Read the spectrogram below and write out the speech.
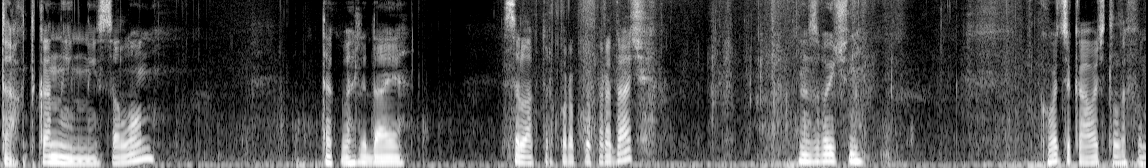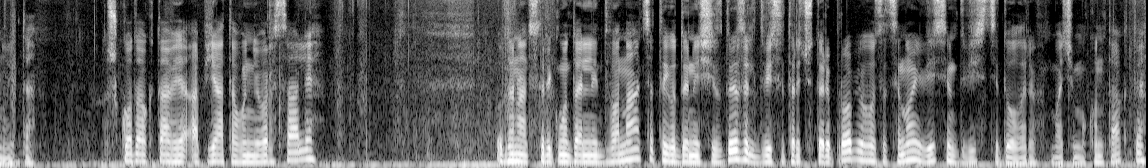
Так, тканинний салон. Так виглядає селектор коробки передач. Незвично. Кого цікавить, телефонуйте. Шкода Octavia А5 в універсалі. 11 рік модельний 12, 1,6 дизель, 234 пробігу за ціною 8200 доларів. Бачимо контакти.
